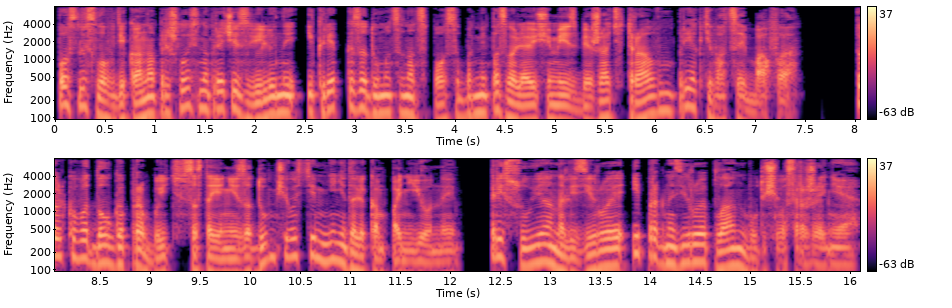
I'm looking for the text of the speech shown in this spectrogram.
После слов декана пришлось напрячь извилины и крепко задуматься над способами, позволяющими избежать травм при активации бафа. Только вот долго пробыть в состоянии задумчивости мне не дали компаньоны, рисуя, анализируя и прогнозируя план будущего сражения.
